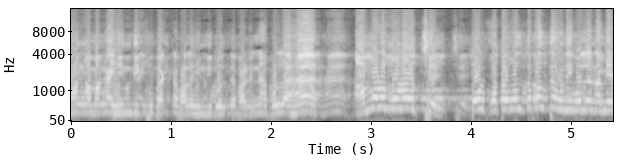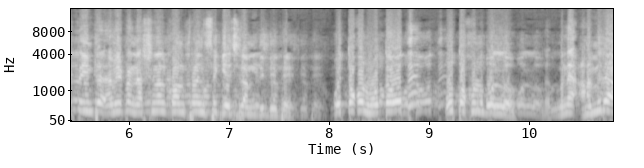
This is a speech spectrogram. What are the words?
ভাঙা ভাঙা হিন্দি, খুব একটা ভালো হিন্দি বলতে পারি না। বললে হ্যাঁ। আমারও মনে হচ্ছে। তখন কথা বলতে বলতে উনি বললেন, আমি একটা আমি একটা ন্যাশনাল কনফারেন্সে গিয়েছিলাম দিল্লিতে। ওই তখন হতে হতে ও তখন বলল মানে আমরা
